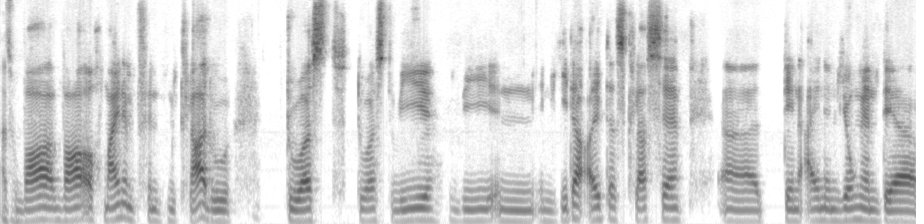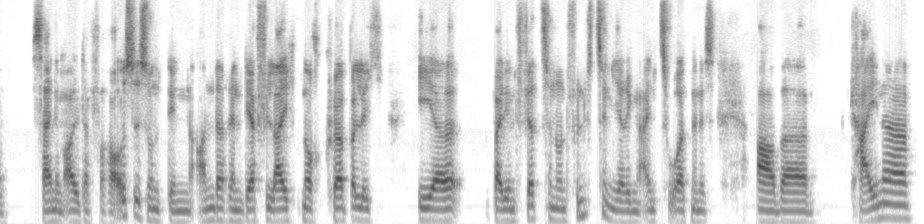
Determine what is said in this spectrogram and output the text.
Also War, war auch mein Empfinden. Klar, du, du hast, du hast wie, wie in, in jeder Altersklasse äh, den einen Jungen, der seinem Alter voraus ist und den anderen, der vielleicht noch körperlich eher bei den 14- und 15-Jährigen einzuordnen ist. Aber keiner,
